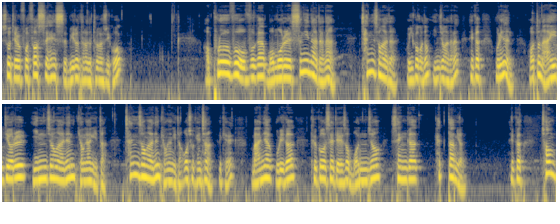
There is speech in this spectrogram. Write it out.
so therefore thus hence 뭐 이런 단어도 들어갈 수 있고 approve of가 뭐뭐를 승인하다나 찬성하다 뭐 이거거든? 인정하다나? 그러니까 우리는 어떤 아이디어를 인정하는 경향이 있다 찬성하는 경향이 있다. 어 저 괜찮아. 이렇게 만약 우리가 그것에 대해서 먼저 생각했다면 그러니까 처음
